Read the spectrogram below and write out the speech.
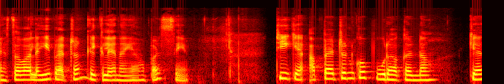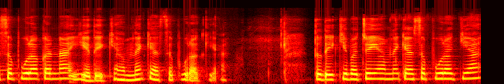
ऐसा वाला ही पैटर्न लिख लेना यहाँ पर सेम ठीक है, अब पैटर्न को पूरा करना। कैसे पूरा करना है? ये देखिए, हमने कैसे पूरा किया है। तो देखिए बच्चे, ये हमने कैसे पूरा किया है?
